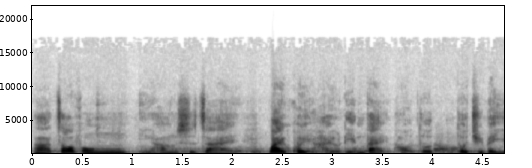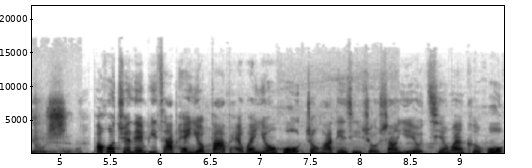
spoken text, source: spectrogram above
那兆丰银行是在。外汇还有连带，好都都具备优势。包括全联 P-Pay 有八百万用户，中华电信手上也有千万客户，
